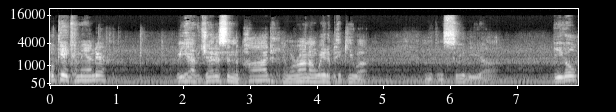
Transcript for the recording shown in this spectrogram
Okay, Commander. We have jettisoned the pod and we're on our way to pick you up. You can see the uh, Eagle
